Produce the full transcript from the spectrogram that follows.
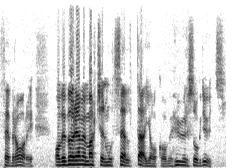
februari. Om vi börjar med matchen mot Celta, Jakob, hur såg det ut?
